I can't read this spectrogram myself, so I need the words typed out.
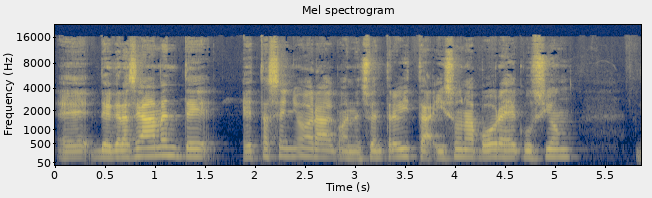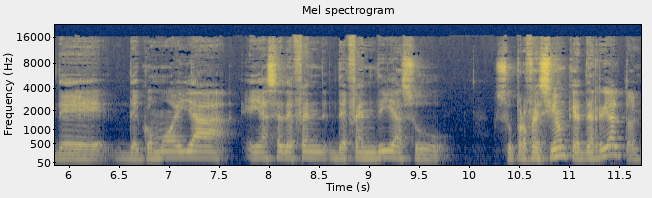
Eh, desgraciadamente, esta señora en su entrevista hizo una pobre ejecución de, cómo ella, ella se defendía su, su profesión, que es de realtor.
